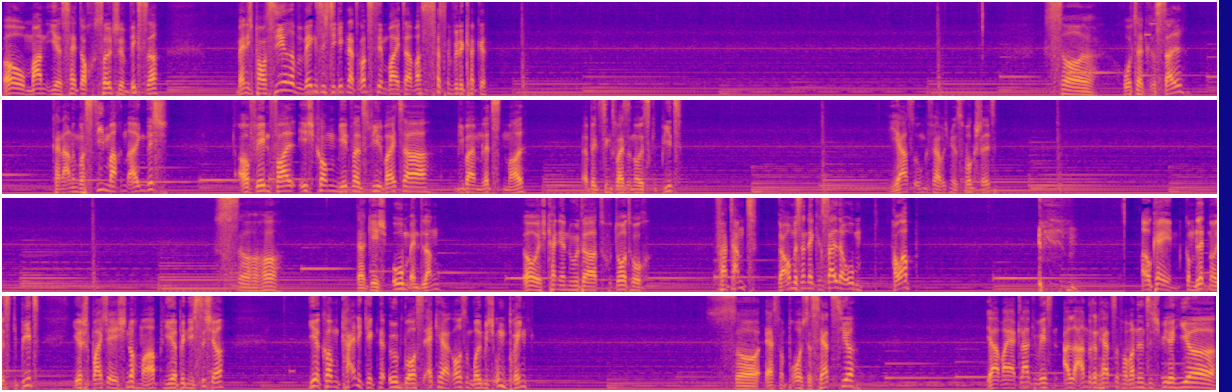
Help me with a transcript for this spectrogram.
Oh Mann, ihr seid doch solche Wichser. Wenn ich pausiere, bewegen sich die Gegner trotzdem weiter. Was ist das denn für eine Kacke? So, roter Kristall. Keine Ahnung, was die machen eigentlich. Auf jeden Fall, ich komme jedenfalls viel weiter wie beim letzten Mal. Äh, beziehungsweise neues Gebiet. Ja, so ungefähr habe ich mir das vorgestellt. So. Da gehe ich oben entlang. Oh, ich kann ja nur da dort hoch. Verdammt! Warum ist dann der Kristall da oben? Hau ab! Okay, ein komplett neues Gebiet. Hier speichere ich nochmal ab. Hier bin ich sicher. Hier kommen keine Gegner irgendwo aus der Ecke heraus und wollen mich umbringen. So, erstmal brauche ich das Herz hier. Ja, war ja klar gewesen, alle anderen Herzen verwandeln sich wieder hier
